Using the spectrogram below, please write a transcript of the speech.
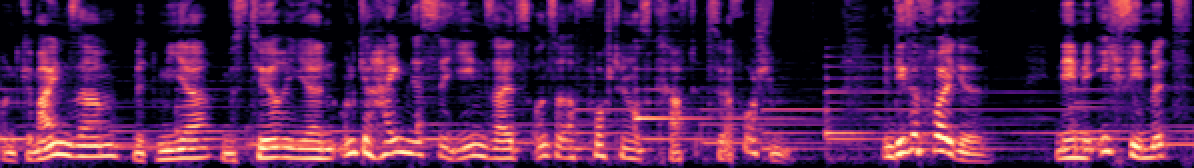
und gemeinsam mit mir Mysterien und Geheimnisse jenseits unserer Vorstellungskraft zu erforschen. In dieser Folge nehme ich Sie mit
